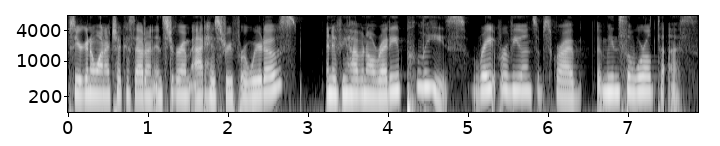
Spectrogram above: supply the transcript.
So you're going to want to check us out on Instagram at History for Weirdos. And if you haven't already, please rate, review, and subscribe. It means the world to us.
